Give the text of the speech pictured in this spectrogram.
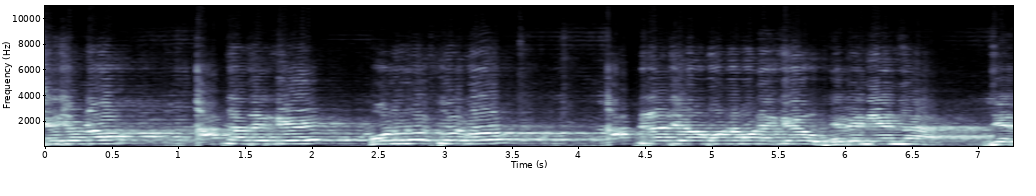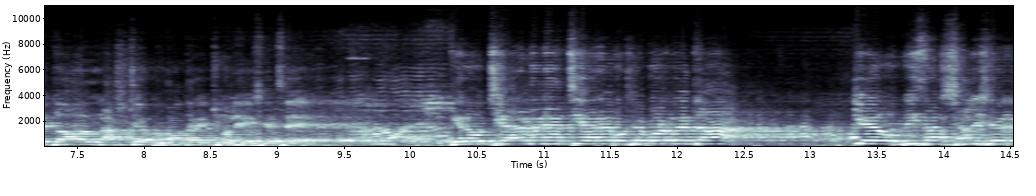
সেজন্য আপনাদেরকে অনুরোধ করব, আপনারা যেন মনে মনে কেউ ভেবে নিয়েন না যে দল রাষ্ট্রীয় ক্ষমতায় চলে এসেছে। কেউ চেয়ারম্যানের চেয়ারে বসে পড়বেন না কেউ বিচার সালিশের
